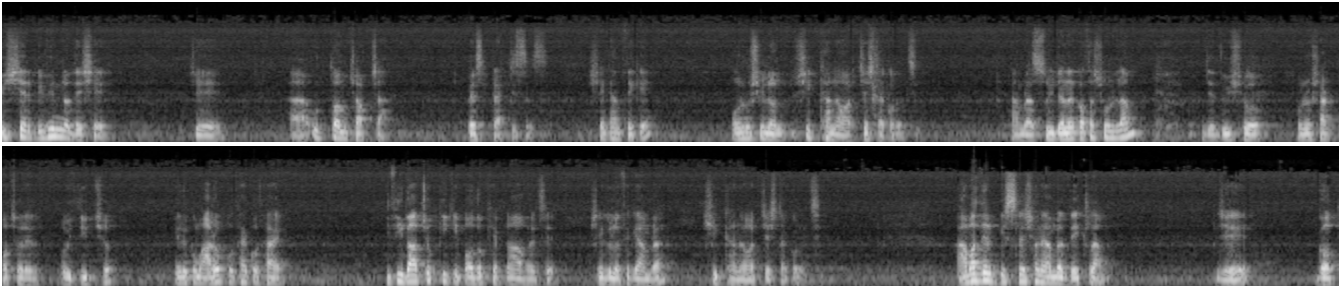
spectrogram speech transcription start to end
বিশ্বের বিভিন্ন দেশে যে উত্তম চর্চা বেস্ট প্র্যাকটিসেস সেখান থেকে অনুশীলন, শিক্ষা নেওয়ার চেষ্টা করেছি। আমরা সুইডেনের কথা শুনলাম যে দুইশো উনষাট বছরের ঐতিহ্য, এরকম আরও কোথায় কোথায় ইতিবাচক কি কি পদক্ষেপ নেওয়া হয়েছে, সেগুলো থেকে আমরা শিক্ষা নেওয়ার চেষ্টা করেছি। আমাদের বিশ্লেষণে আমরা দেখলাম যে গত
